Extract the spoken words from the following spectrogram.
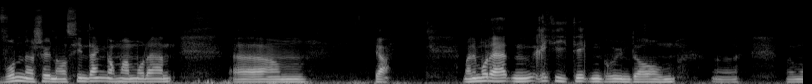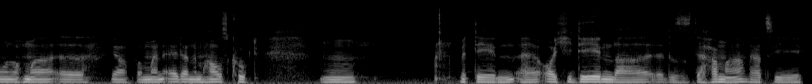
wunderschön aus. Vielen Dank nochmal, Modern. Ähm, ja, meine Mutter hat einen richtig dicken grünen Daumen. Äh, wenn man nochmal äh, ja, bei meinen Eltern im Haus guckt. Mh, mm, mit den äh, Orchideen, da, das ist der Hammer. Da hat sie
